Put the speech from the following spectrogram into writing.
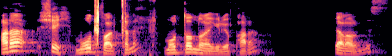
Para şey mod var bir tane. Moddan dolayı geliyor para. Bir alalım biz.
